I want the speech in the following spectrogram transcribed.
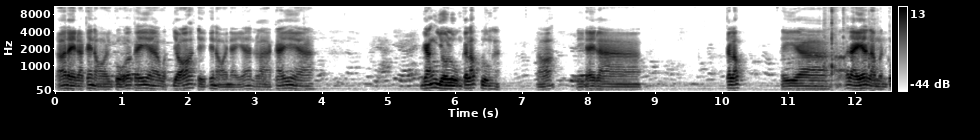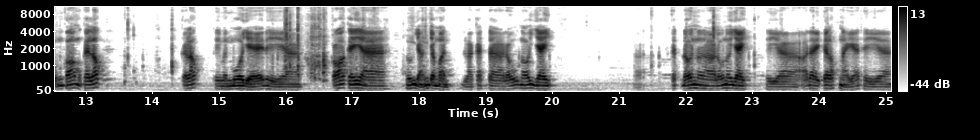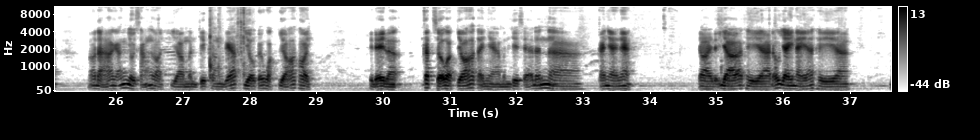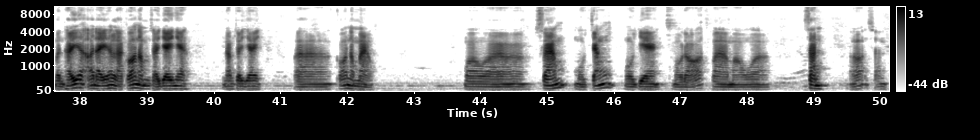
Ở đây là cái nồi của cái à, quạt gió. Thì cái nồi này á, là cái à, gắn vô luôn cái lốc luôn hả? Đó thì đây là cái lốc thì à, ở đây á, là mình cũng có một cái lốc cái lốc thì mình mua về thì à, có cái à, hướng dẫn cho mình là cách à, đấu nối dây. À, cách đấu à, đấu nối dây. Thì à, ở đây cái lốc này á, thì à, nó đã gắn vô sẵn rồi. Giờ mình chỉ cần gáp vô cái quạt gió thôi. Thì đây là cách sửa quạt gió tại nhà mình chia sẻ đến à, cả nhà nha. Rồi bây giờ thì à, đấu dây này á, thì à, mình thấy ở đây là có 5 sợi dây nha. 5 sợi dây và có 5 màu màu à, xám màu trắng màu vàng màu đỏ và màu à, xanh. Đó xanh.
